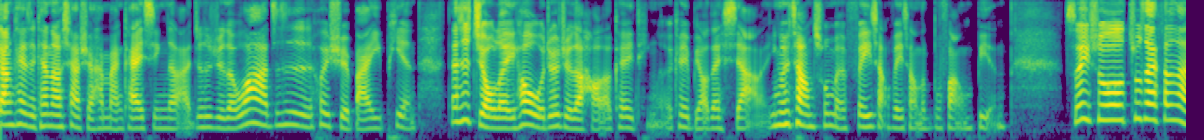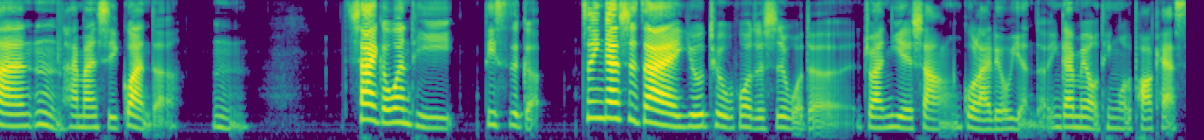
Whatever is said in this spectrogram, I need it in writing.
刚开始看到下雪还蛮开心的啦，就是觉得哇，就是会雪白一片。但是久了以后，我就觉得好了，可以停了，可以不要再下了，因为这样出门非常非常的不方便。所以说住在芬兰，嗯，还蛮习惯的。嗯，下一个问题，第四个，这应该是在 YouTube 或者是我的专业上过来留言的，应该没有听我的 Podcast。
